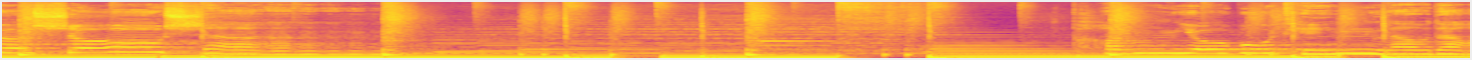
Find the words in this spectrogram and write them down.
和受伤。朋友不停唠叨，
